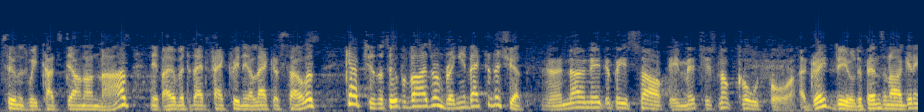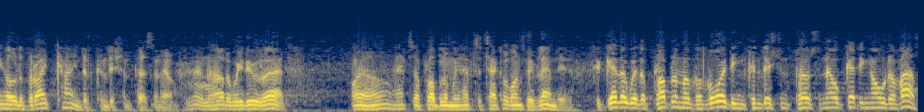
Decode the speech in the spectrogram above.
Soon as we touch down on Mars, nip over to that factory near Lacus Solis, capture the supervisor and bring him back to the ship. Uh, no need to be sulky, Mitch. It's not called for. A great deal depends on our getting hold of the right kind of conditioned personnel. And how do we do that? Well, that's a problem we'll have to tackle once we've landed. Together with the problem of avoiding conditioned personnel getting hold of us.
